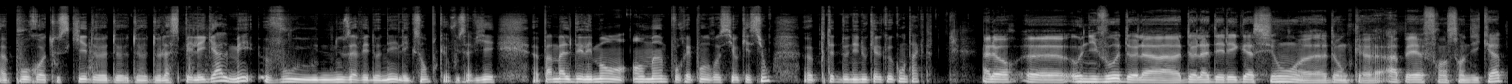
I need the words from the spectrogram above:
euh, pour tout ce qui est de, de, de, de l'aspect légal, mais vous nous avez donné l'exemple que vous aviez pas mal d'éléments en main pour répondre aussi aux questions. Peut-être donnez-nous quelques contacts. Alors, au niveau de la, de la délégation, donc APF France Handicap,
